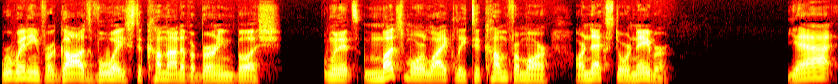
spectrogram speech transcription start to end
We're waiting for God's voice to come out of a burning bush when it's much more likely to come from our, our next door neighbor. Yeah,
